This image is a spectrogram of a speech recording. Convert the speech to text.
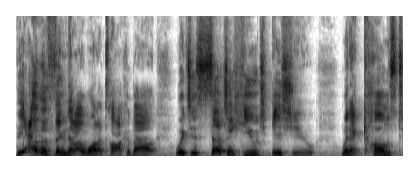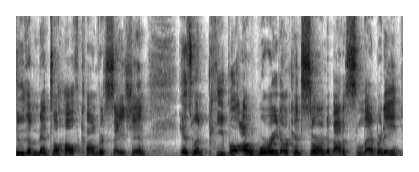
the other thing that I wanna talk about, which is such a huge issue when it comes to the mental health conversation, is when people are worried or concerned about a celebrity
